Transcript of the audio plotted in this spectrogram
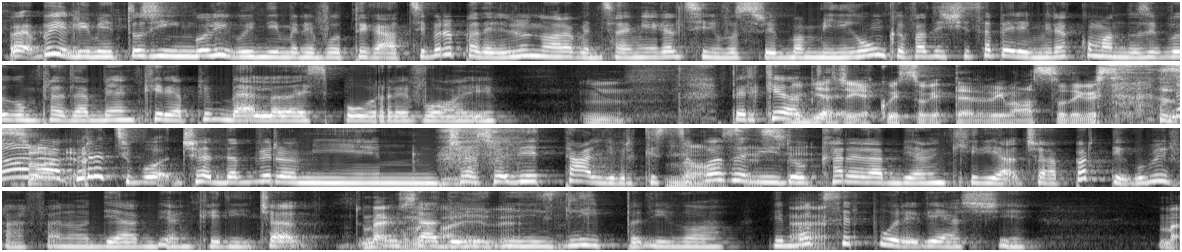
Beh, Poi io li metto singoli, quindi me ne fotte cazzi. Però il padre di Eleonora pensava che i miei calzini fossero i bambini. Comunque fateci sapere, mi raccomando, se voi comprate la biancheria più bella da esporre fuori. Mm. Perché Mi ho- piace che è questo che ti è rimasto di questa No, storia. no, però tipo, cioè davvero mi... Cioè, sono i dettagli, perché sta No, cosa sì, di sì. toccare la biancheria, cioè, a parte come fa a fare di la biancheria? Cioè, Beh, fai? di, di slip, dico. Di Eh. boxer pure riesci. Beh,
